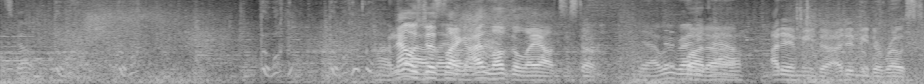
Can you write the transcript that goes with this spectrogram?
Let's go. Uh, And that was just like I love the layouts and stuff. Yeah, we're ready but uh, now. I didn't mean to I didn't mean to roast.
